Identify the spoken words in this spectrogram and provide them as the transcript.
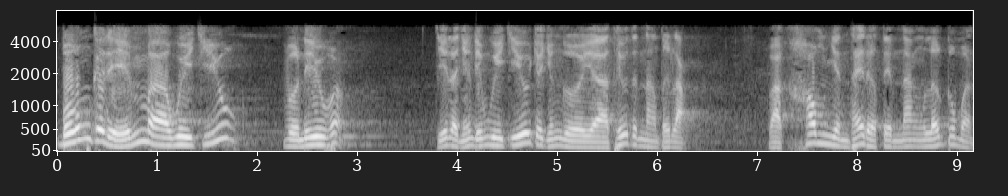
Bốn cái điểm ờ, quy chiếu vừa nêu đó chỉ là những điểm quy chiếu cho những người ờ, thiếu tinh thần tự lập và không nhìn thấy được tiềm năng lớn của mình.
